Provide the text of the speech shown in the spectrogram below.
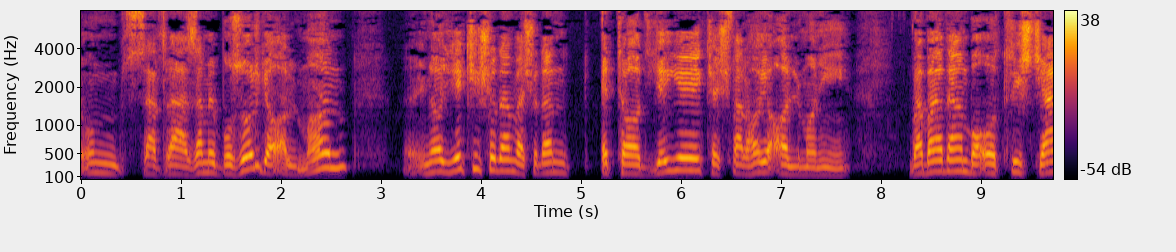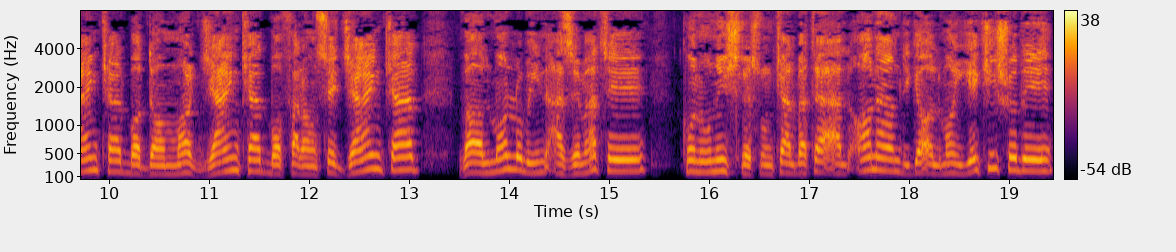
اون صدر اعظم بزرگ آلمان اینا یکی شدن و شدن اتحادیه کشورهای آلمانی. و بعدم با اتریش جنگ کرد با دانمارک جنگ کرد با فرانسه جنگ کرد و آلمان رو به این عظمت کنونیش رسون که البته الان هم دیگه آلمان یکی شده.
